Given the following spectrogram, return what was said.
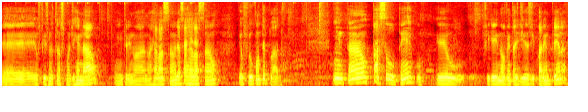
é, eu fiz meu transplante renal, entrei numa, numa relação e dessa relação eu fui contemplado. Então, passou o tempo, eu fiquei 90 dias de quarentena,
